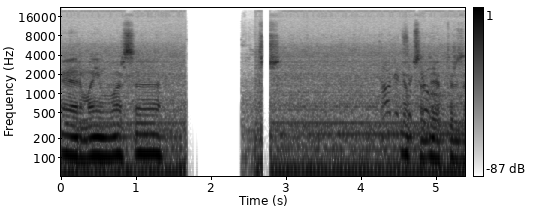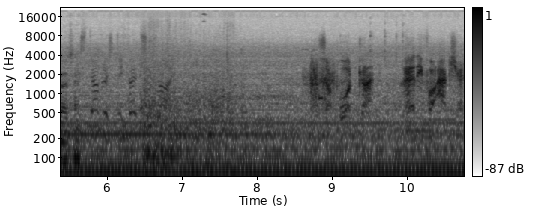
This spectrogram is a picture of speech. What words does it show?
Eğer mayın varsa yoksa da yoktur zaten. Support gun, ready for action.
